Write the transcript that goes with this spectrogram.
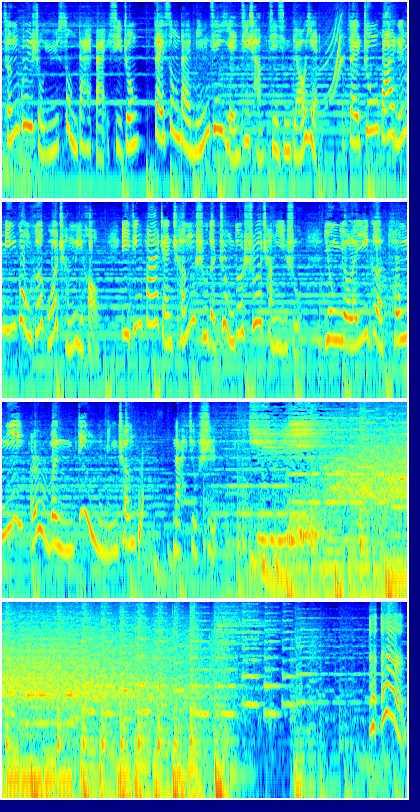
曾归属于宋代百戏中，在宋代民间演技场进行表演。在中华人民共和国成立后，已经发展成熟的众多说唱艺术，拥有了一个统一而稳定的名称。那就是曲艺。嗯嗯，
